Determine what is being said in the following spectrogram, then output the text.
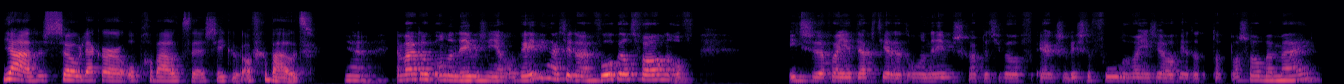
ja, dus zo lekker opgebouwd, eh CQ afgebouwd. Ja, en waren er ook ondernemers in jouw omgeving? Had je daar een voorbeeld van? Of iets waarvan je dacht, ja, dat ondernemerschap, dat je wel ergens wist of voelde van jezelf, ja, dat, dat past wel bij mij?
